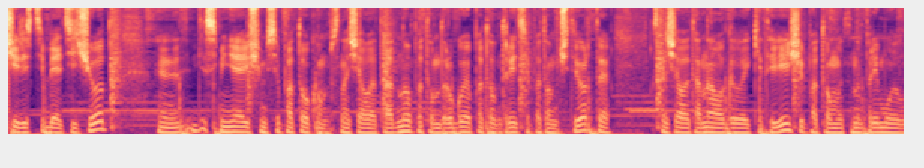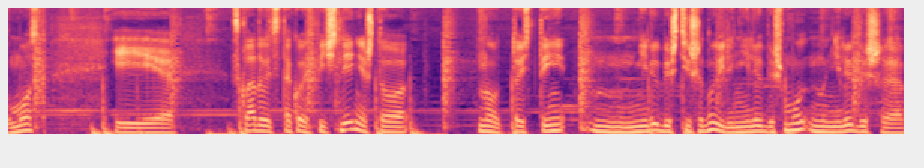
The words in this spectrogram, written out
через тебя течет э, с меняющимся потоком. Сначала это одно, потом другое, потом третье, потом четвертое. Сначала это аналоговые какие-то вещи, потом это напрямую в мозг. И складывается такое впечатление, что ну, то есть ты не любишь тишину или не любишь, ну, не любишь, э,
